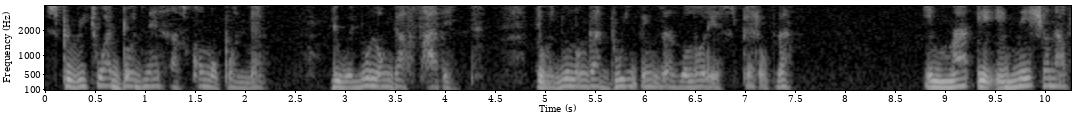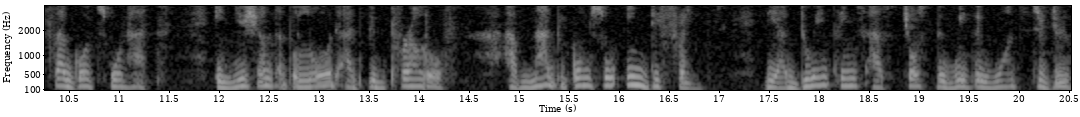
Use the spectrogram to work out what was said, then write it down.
Spiritual dullness has come upon them. They were no longer fervent. They were no longer doing things as the Lord expected of them. A, man, a, a nation after God's own heart, a nation that the Lord had been proud of, have not become so indifferent they are doing things as just the way they want to do,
